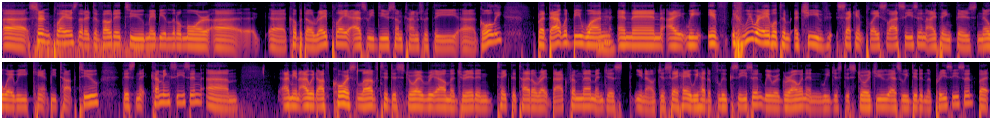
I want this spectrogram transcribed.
uh, certain players that are devoted to maybe a little more uh, uh, Copa del Rey play, as we do sometimes with the uh, goalie. But that would be one, Mhm. and then I we if if we were able to achieve second place last season, I think there's no way we can't be top two this ne- coming season. Um, I mean, I would of course love to destroy Real Madrid and take the title right back from them, and just you know just say, hey, we had a fluke season, we were growing, and we just destroyed you as we did in the preseason. But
